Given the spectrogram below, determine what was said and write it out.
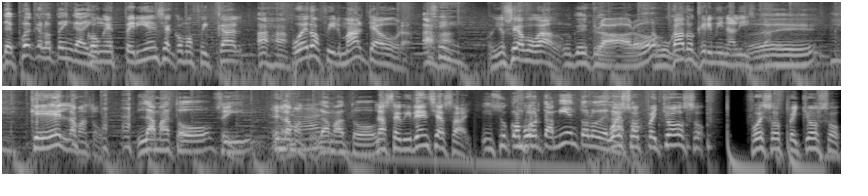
Después que lo tenga ahí. con experiencia como fiscal, Ajá. puedo afirmarte ahora, Ajá. Sí. pues yo soy abogado, claro. abogado criminalista, Eh, que él la mató. la mató, sí. Sí, él la mató. La mató. Las evidencias hay. y su comportamiento lo Fue delata. sospechoso, fue sospechoso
